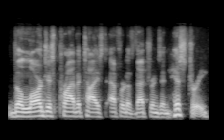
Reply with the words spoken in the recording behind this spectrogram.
the largest privatized effort of veterans in history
